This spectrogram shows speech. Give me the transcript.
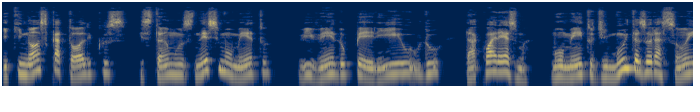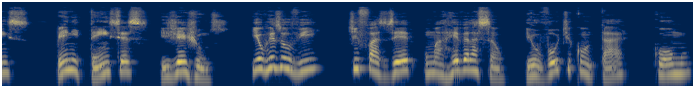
e que nós católicos estamos nesse momento vivendo o período da Quaresma, momento de muitas orações, penitências e jejuns. E eu resolvi te fazer uma revelação. Eu vou te contar como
